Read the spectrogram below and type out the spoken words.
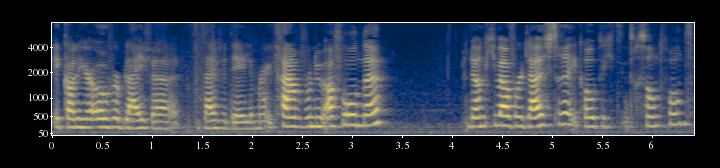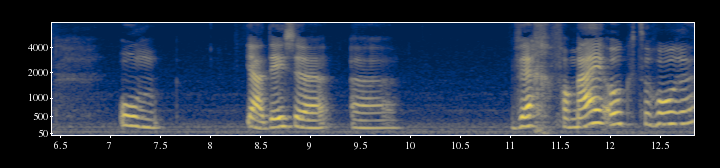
ik kan hierover blijven, blijven delen. Maar ik ga hem voor nu afronden. Dankjewel voor het luisteren. Ik hoop dat je het interessant vond om ja, deze uh, weg van mij ook te horen.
